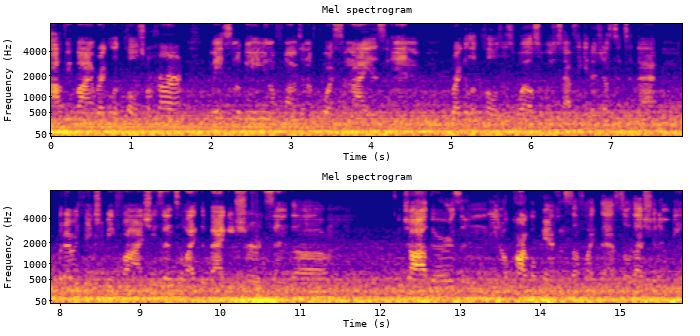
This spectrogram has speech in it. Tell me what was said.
I'll be buying regular clothes for her. Mason will be in uniforms. And of course, Sanaya's in regular clothes as well. So we just have to get adjusted to that but everything should be fine. She's into like the baggy shirts and the um, joggers and you know cargo pants and stuff like that. So that shouldn't be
